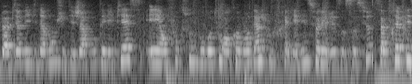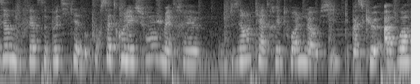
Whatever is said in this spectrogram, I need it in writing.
bah, bien évidemment, j'ai déjà monté les pièces. Et en fonction de vos retours en commentaire, je vous le ferai gagner sur les réseaux sociaux. Ça me ferait plaisir de vous faire ce petit cadeau. Pour cette collection, je mettrai bien 4 étoiles là aussi parce que à voir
